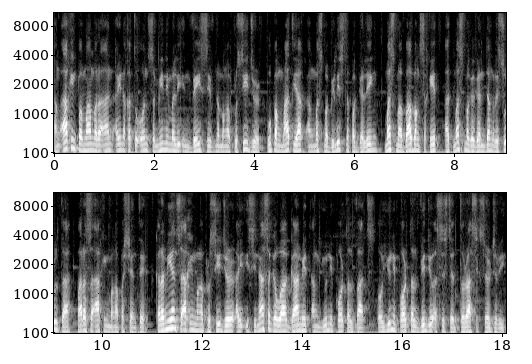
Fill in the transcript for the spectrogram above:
Ang aking pamamaraan ay nakatuon sa minimally invasive na mga procedure upang matiyak ang mas mabilis na paggaling, mas mababang sakit at mas magagandang resulta para sa aking mga pasyente. Karamihan sa aking mga procedure ay isinasagawa gamit ang Uniportal VATS o Uniportal Video Assisted Thoracic Surgery.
